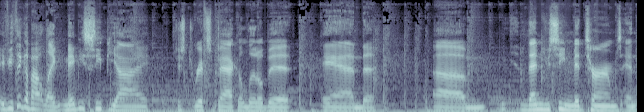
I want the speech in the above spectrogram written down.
if you think about like maybe CPI just drifts back a little bit, and um, then you see midterms, and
